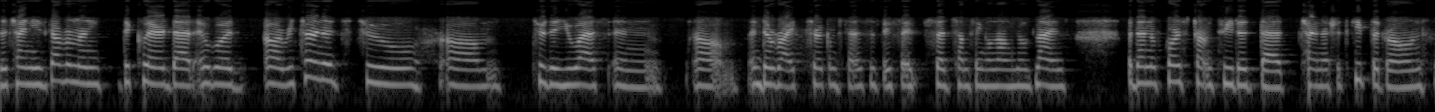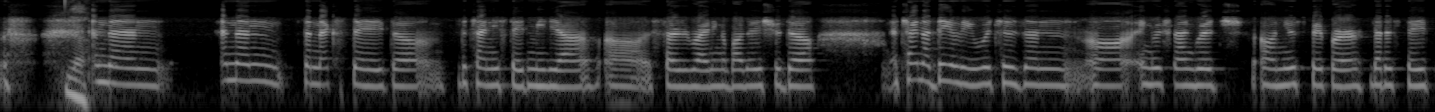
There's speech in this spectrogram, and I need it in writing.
the Chinese government declared that it would uh, return it to um, to the U.S. in um, in the right circumstances. They said said something along those lines. But then, of course, Trump tweeted that China should keep the drone. yeah. And then, and then the next day, the the Chinese state media uh, started writing about the issue. The China Daily, which is an uh, English language uh, newspaper that is state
